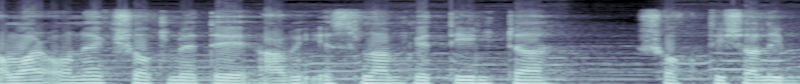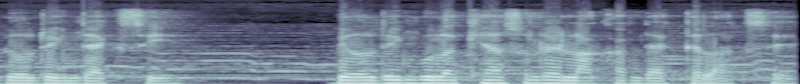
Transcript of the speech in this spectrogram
আমার অনেক স্বপ্নেতে আমি ইসলামকে তিনটা শক্তিশালী বিল্ডিং দেখছি। বিল্ডিংগুলো খ্যাসলের লাখান দেখতে লাগছে।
